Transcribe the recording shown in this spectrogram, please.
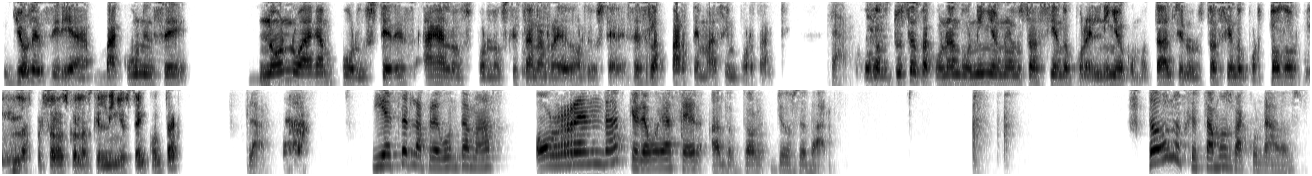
yo les diría, vacúnense, no lo hagan por ustedes, háganlos por los que están alrededor de ustedes. Esa es la parte más importante. Cuando tú estás vacunando a un niño, no lo estás haciendo por el niño como tal, sino lo estás haciendo por todas las personas con las que el niño está en contacto. Claro. Y esta es la pregunta más horrenda que le voy a hacer al doctor Joseph Barro. Todos los que estamos vacunados,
